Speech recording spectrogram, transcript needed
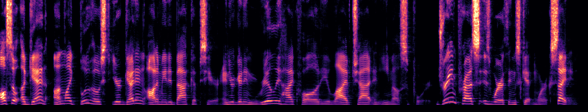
Also, again, unlike Bluehost, you're getting automated backups here, and you're getting really high quality live chat and email support. DreamPress is where things get more exciting.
